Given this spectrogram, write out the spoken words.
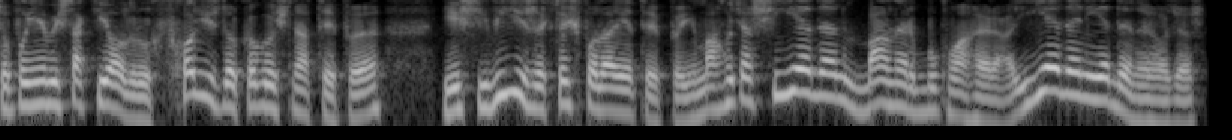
to powinien być taki odruch. Wchodzisz do kogoś na typy, jeśli widzisz, że ktoś podaje typy i ma chociaż jeden baner bookmachera, jeden, jedyny chociaż,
